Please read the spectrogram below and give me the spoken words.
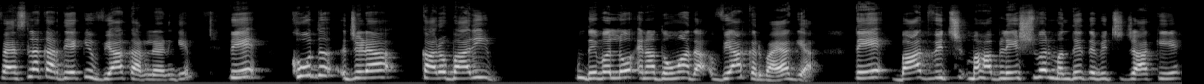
ਫੈਸਲਾ ਕਰਦੇ ਆ ਕਿ ਵਿਆਹ ਕਰ ਲੈਣਗੇ ਤੇ ਖੁਦ ਜਿਹੜਾ ਕਾਰੋਬਾਰੀ ਦੇ ਵੱਲੋਂ ਇਹਨਾਂ ਦੋਵਾਂ ਦਾ ਵਿਆਹ ਕਰਵਾਇਆ ਗਿਆ ਤੇ ਬਾਅਦ ਵਿੱਚ ਮਹਾਬਲੇਸ਼ਵਰ ਮੰਦਿਰ ਦੇ ਵਿੱਚ ਜਾ ਕੇ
